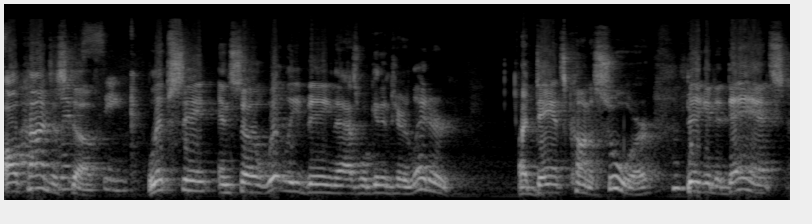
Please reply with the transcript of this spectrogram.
all Uh, kinds of lip stuff. sync. Lip sync, and so Whitleigh, being that as we'll get into here later, a dance connoisseur, big into dance,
